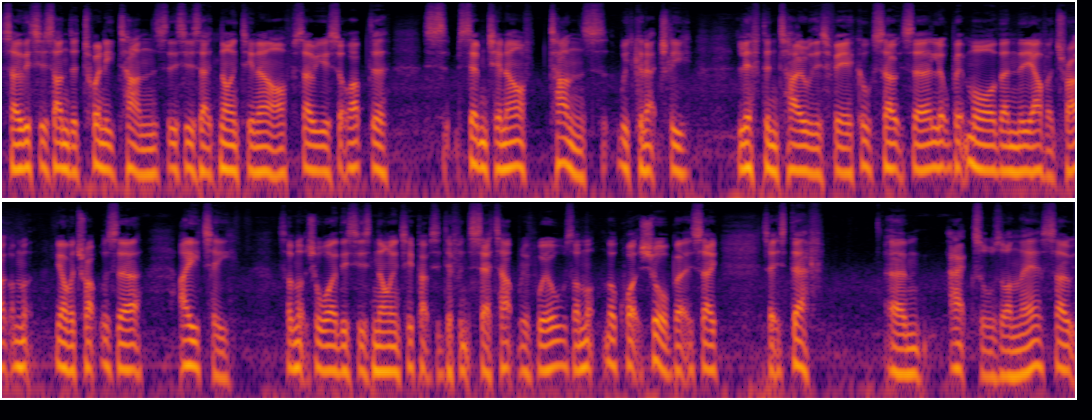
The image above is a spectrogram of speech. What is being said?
So this is under 20 tons. This is at 19 and a half so you're sort of up to 17 and a half tons we can actually lift and tow this vehicle so it's a little bit more than the other truck. Not, the other truck was uh, 80 so I'm not sure why this is 90 perhaps a different setup with wheels. I'm not, not quite sure but it's a so it's DAF um, axles on there so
